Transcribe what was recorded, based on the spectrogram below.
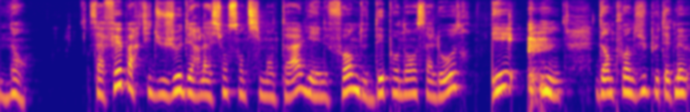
Non, ça fait partie du jeu des relations sentimentales, il y a une forme de dépendance à l'autre. Et d'un point de vue peut-être même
